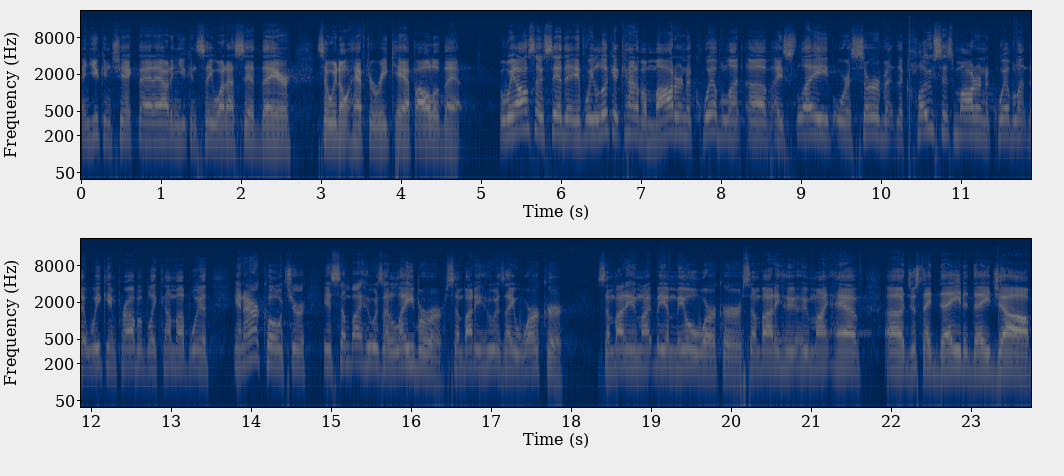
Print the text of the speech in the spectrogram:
and you can check that out and you can see what I said there so we don't have to recap all of that. But we also said that if we look at kind of a modern equivalent of a slave or a servant, the closest modern equivalent that we can probably come up with in our culture is somebody who is a laborer, somebody who is a worker, somebody who might be a mill worker, somebody who, who might have uh, just a day to day job.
